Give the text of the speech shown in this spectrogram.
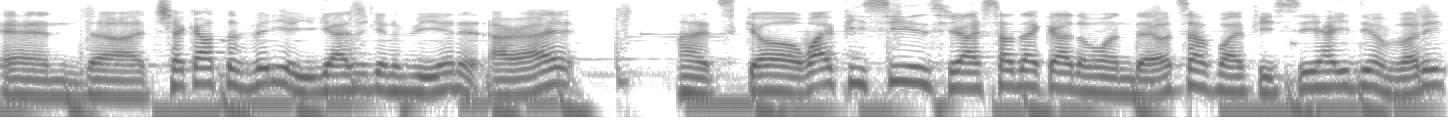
And uh, check out the video. You guys are going to be in it, all right? Let's go. YPC is here. I saw that guy the one day. What's up, YPC? How you doing, buddy?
